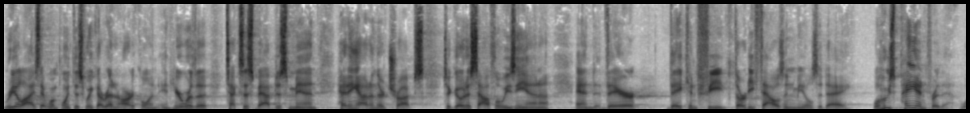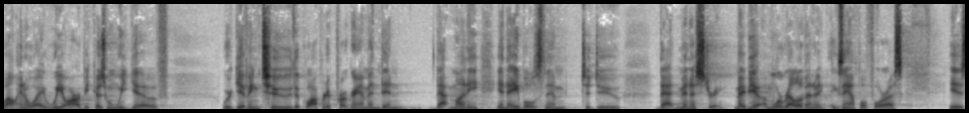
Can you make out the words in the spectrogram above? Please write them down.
realized at one point this week, I read an article, and, and, here were the Texas Baptist men heading out in their trucks to go to South Louisiana, and there they can feed 30,000 meals a day. Well, who's paying for that? Well, in a way, we are, because when we give, we're giving to the cooperative program, and then that money enables them to do that ministry. Maybe a, more relevant example for us is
